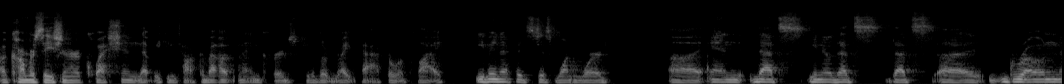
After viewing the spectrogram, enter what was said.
a conversation or a question that we can talk about. And I encourage people to write back or reply, even if it's just one word. Uh, and that's you know that's that's uh, grown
